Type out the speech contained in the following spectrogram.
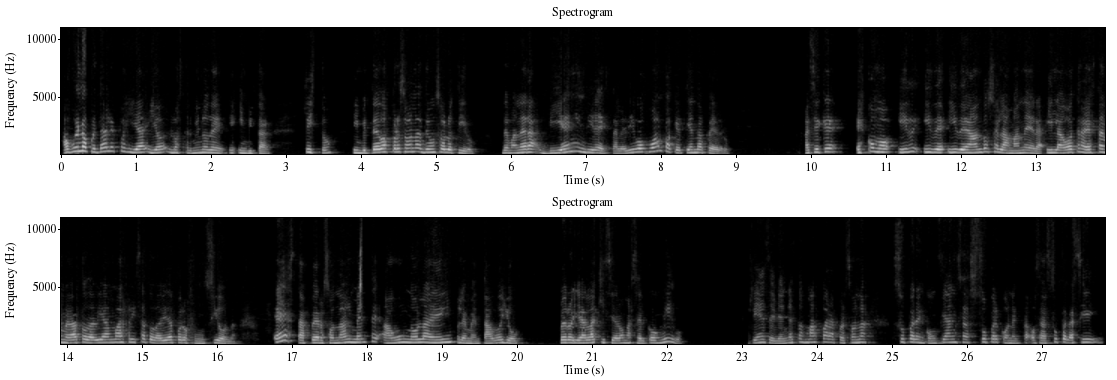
Ah, bueno, pues dale, pues ya, yo los termino de invitar. Listo, invité dos personas de un solo tiro, de manera bien indirecta. Le digo Juan para que atienda a Pedro. Así que es como ir ideándose la manera. Y la otra, esta me da todavía más risa todavía, pero funciona. Esta personalmente aún no la he implementado yo, pero ya la quisieron hacer conmigo. Fíjense bien, esto es más para personas súper en confianza, súper conectadas, o sea, súper así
